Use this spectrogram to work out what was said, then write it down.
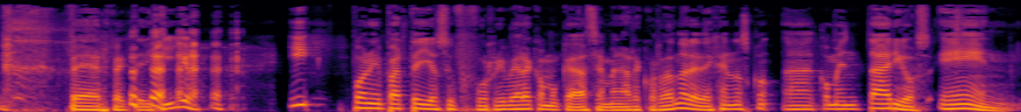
Perfecto, Dijillo. Y por mi parte, yo soy Fufu Rivera, como cada semana recordándole, déjenos co- ah, comentarios en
